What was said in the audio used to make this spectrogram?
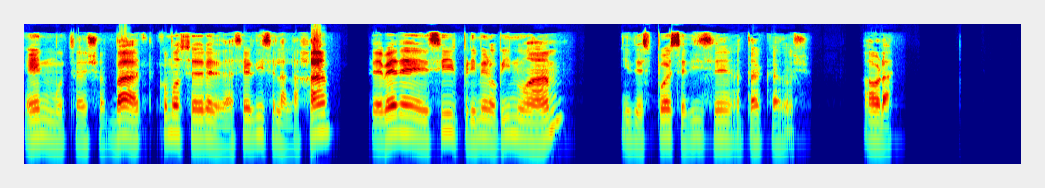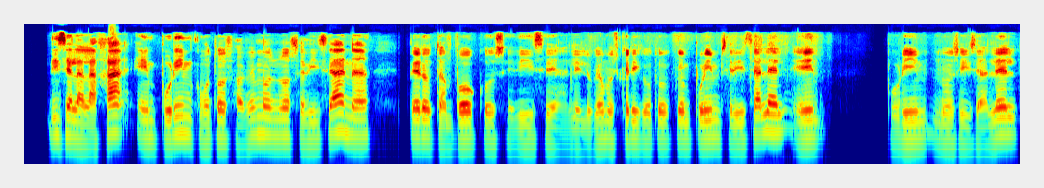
en Motzai Shabbat? ¿Cómo se debe de hacer? Dice la. Se debe de decir primero Binuam y después se dice Atakadosh. Ahora, dice la Alaja, en Purim, como todos sabemos, no se dice Ana, pero tampoco se dice Alel. Lo habíamos escrito que en Purim se dice Alel, en Purim no se dice Alel.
